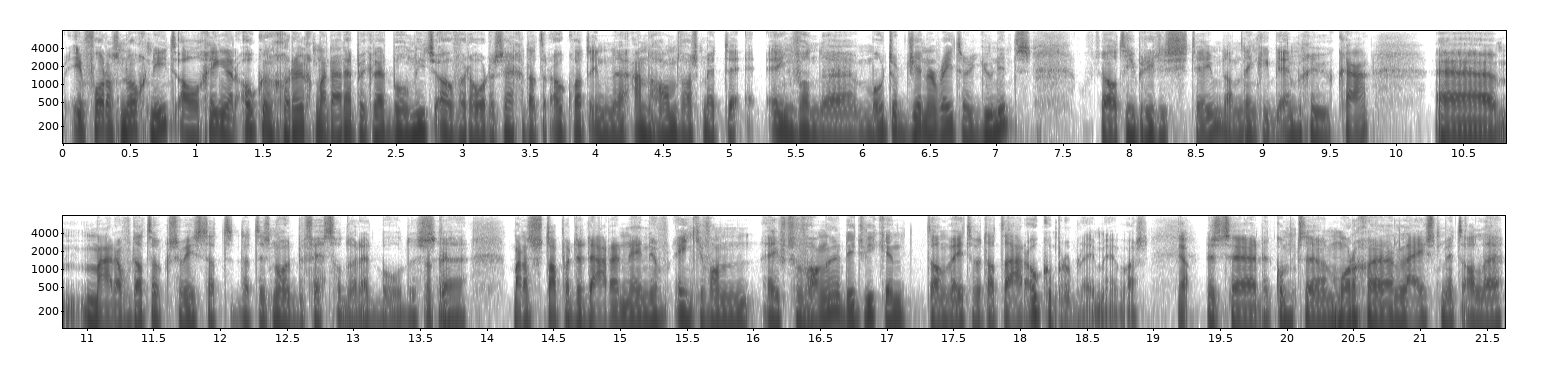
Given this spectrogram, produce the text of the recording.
in vooralsnog niet, al ging er ook een gerucht, maar daar heb ik Red Bull niets over horen zeggen, dat er ook wat in, eh, aan de hand was met de, een van de motor generator units, oftewel het hybride systeem, dan denk ik de MGUK. Ehm, maar of dat ook zo is, dat, dat is nooit bevestigd door Red Bull. Dus, eh, maar als Verstappen er daar een, een- eentje van heeft vervangen dit weekend, dan weten we dat daar ook een probleem mee was. Ja. Dus eh, er komt eh, morgen een lijst met alle,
